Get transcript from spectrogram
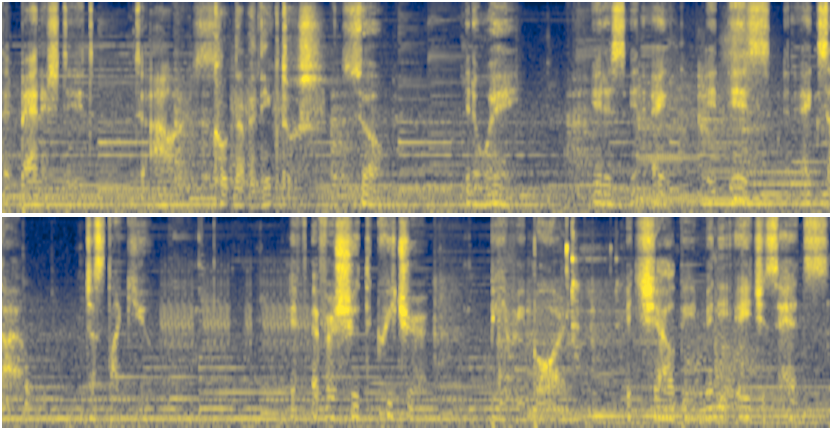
that banished it to ours. Cogna Benictus. So, in a way, it is in it is an exile, just like you. If ever should the creature be reborn, it shall be many ages hence.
